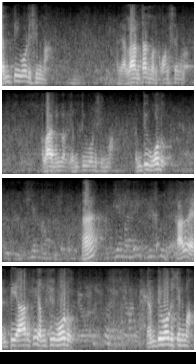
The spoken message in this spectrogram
ఎంటీ ఓడి సినిమా. అది ఎలా అంటారు మరి కోనసీమలో. అలా అని ఎంటీ ఓడి సినిమా. ఎంటీ ఓడు కాదు ఎన్టీఆర్కి ఎంటీ ఓడు ఎంటీ ఓడు సినిమా.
